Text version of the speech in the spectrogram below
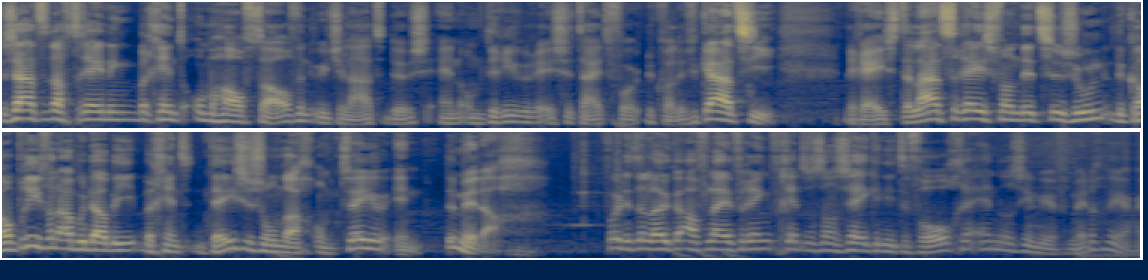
De zaterdagtraining begint om half twaalf, een uurtje later dus. En om drie uur is het tijd voor de kwalificatie. De race, de laatste race van dit seizoen, de Grand Prix van Abu Dhabi, begint deze zondag om twee uur in de middag. Vond dit een leuke aflevering? Vergeet ons dan zeker niet te volgen. En dan zien we je vanmiddag weer.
